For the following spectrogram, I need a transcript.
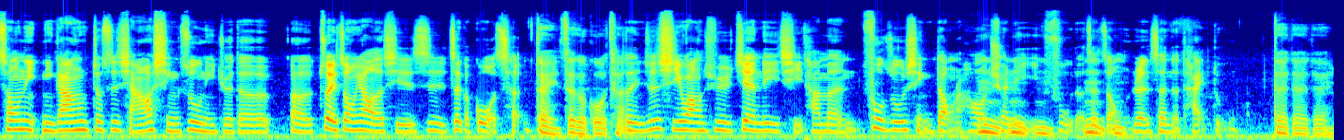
从你你刚刚就是想要形诉，你觉得呃最重要的其实是这个过程，对这个过程，对，你就是希望去建立起他们付诸行动，然后全力以赴的这种人生的态度。对对对。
